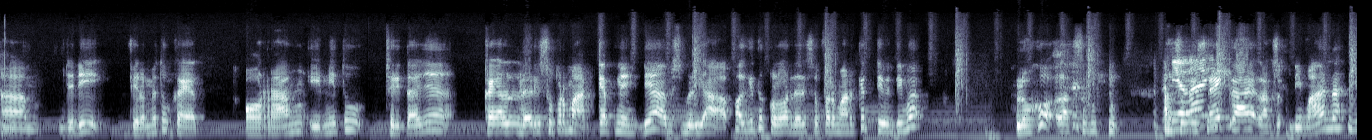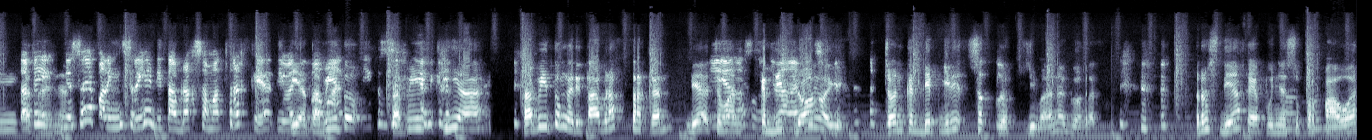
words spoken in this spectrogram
Um, jadi filmnya tuh kayak orang ini tuh ceritanya kayak dari supermarket nih. Dia habis beli apa gitu keluar dari supermarket tiba-tiba loh kok langsung Dunia langsung lain. isekai langsung di mana nih? Tapi katanya. biasanya paling seringnya ditabrak sama truk ya tiba-tiba Iya, tapi itu mati, terus tapi kan- iya tapi itu nggak ditabrak truk kan? Dia Iya, cuman langsung kedip doang lagi. Cuman kedip gini set loh di mana gua? Kan terus dia kayak punya super power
